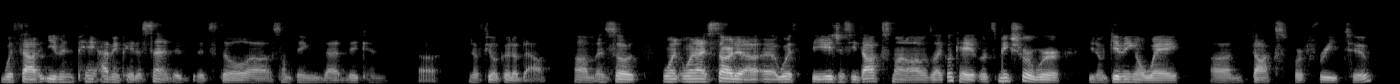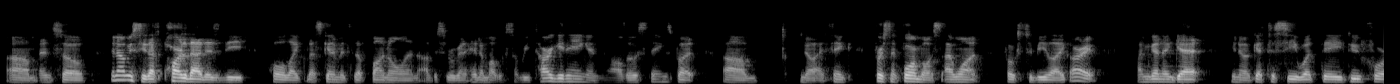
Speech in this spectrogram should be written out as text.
without even pay, having paid a cent, it, it's still uh, something that they can uh, you know feel good about. Um, and so when, when I started uh, uh, with the agency docs model, I was like, okay, let's make sure we're you know giving away um, docs for free too. Um, and so and obviously that's part of that is the whole like let's get them into the funnel, and obviously we're going to hit them up with some retargeting and all those things. But um, you know I think first and foremost, I want folks to be like, all right, I'm to get you know get to see what they do for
